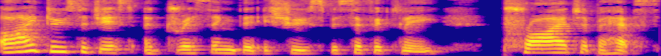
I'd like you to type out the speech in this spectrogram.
I do suggest addressing the issue specifically prior to perhaps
